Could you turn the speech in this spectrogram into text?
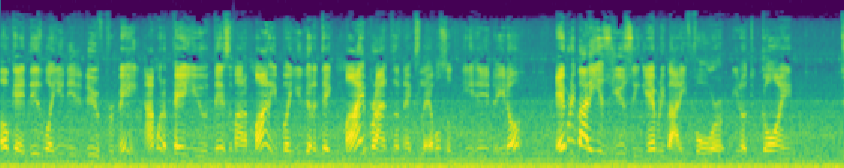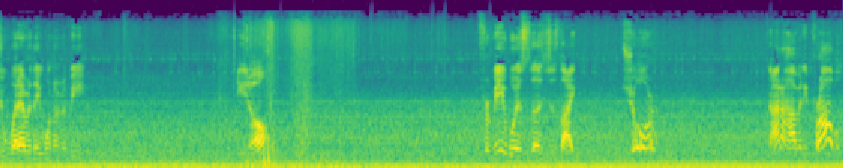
okay, this is what you need to do for me. I'm gonna pay you this amount of money, but you're gonna take my brand to the next level. So you, you know, everybody is using everybody for you know to going to whatever they want to be. You know? For me, it was just like, sure, I don't have any problem.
